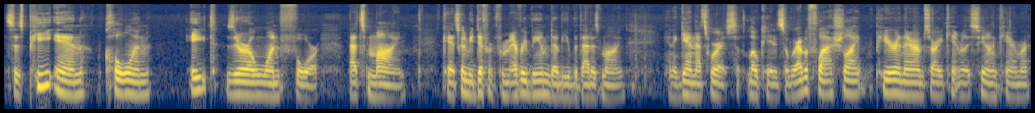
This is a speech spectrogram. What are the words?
It says PN colon 8014. That's mine. Okay, it's going to be different from every BMW, but that is mine. And again, that's where it's located. So grab a flashlight, peer in there. I'm sorry you can't really see it on camera,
